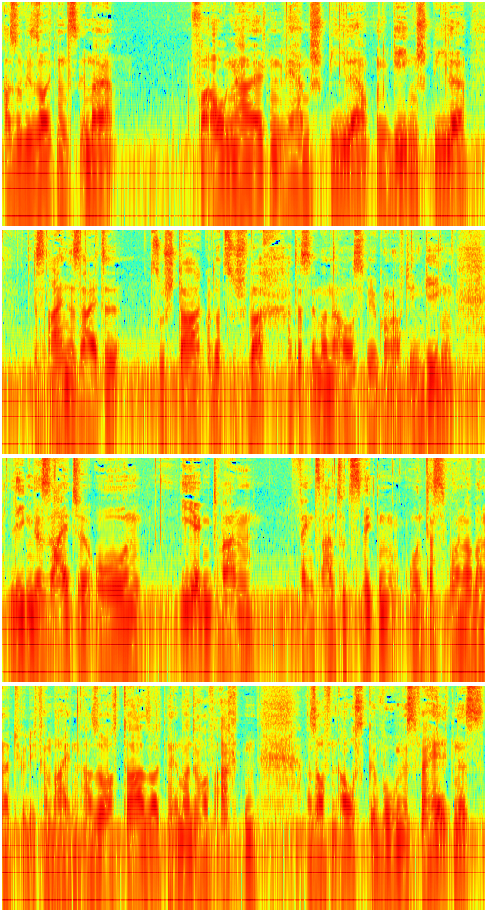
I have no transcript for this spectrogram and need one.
Also wir sollten uns immer vor Augen halten, wir haben Spieler und Gegenspieler. Ist eine Seite zu stark oder zu schwach, hat das immer eine Auswirkung auf die entgegenliegende Seite und irgendwann fängt es an zu zwicken und das wollen wir aber natürlich vermeiden. Also auch da sollten wir immer darauf achten, also auf ein ausgewogenes Verhältnis,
